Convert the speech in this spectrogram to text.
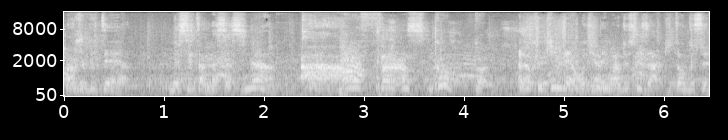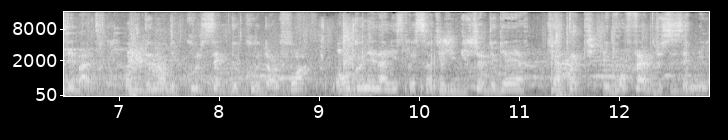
Par Jupiter Mais c'est un assassinat Ah, enfin un scoop Alors que Kimber retient les bras de César qui tente de se débattre en lui donnant des coups secs de coude dans le foie, on reconnaît là l'esprit stratégique du chef de guerre qui attaque les points faibles de ses ennemis.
